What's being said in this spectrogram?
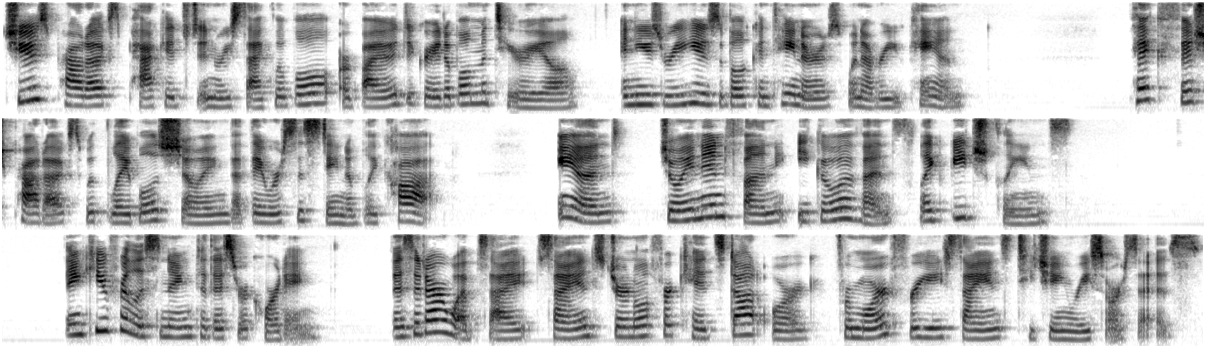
Choose products packaged in recyclable or biodegradable material and use reusable containers whenever you can. Pick fish products with labels showing that they were sustainably caught. And join in fun eco events like beach cleans. Thank you for listening to this recording. Visit our website, sciencejournalforkids.org, for more free science teaching resources.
